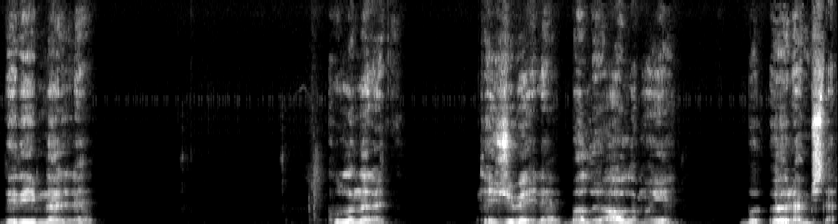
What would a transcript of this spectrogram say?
deneyimlerle kullanarak tecrübeyle balığı avlamayı bu öğrenmişler.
